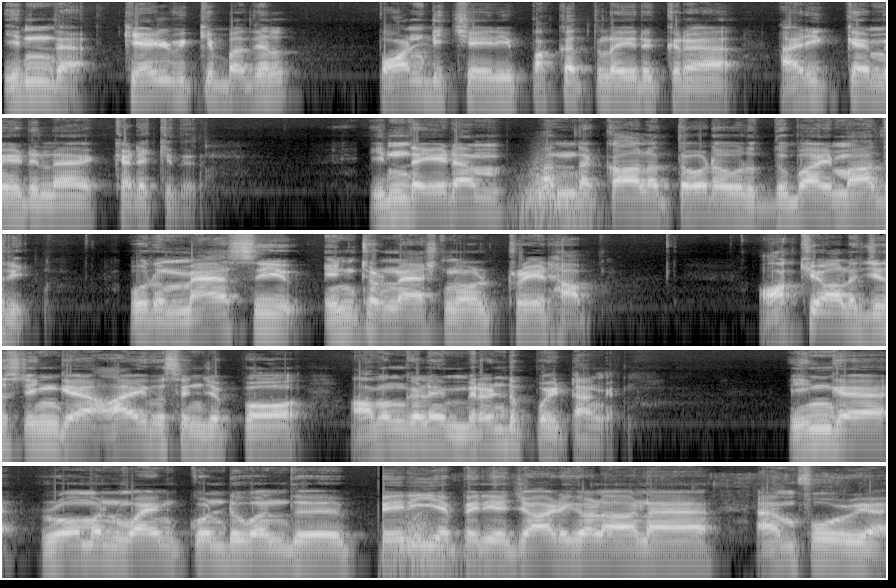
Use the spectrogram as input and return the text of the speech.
இந்த கேள்விக்கு பதில் பாண்டிச்சேரி பக்கத்தில் இருக்கிற அரிக்கமேடில் கிடைக்குது. இந்த இடம் அந்த காலத்தோட ஒரு துபாய் மாதிரி ஒரு massive international trade hub archaeologist இங்கே ஆய்வு செஞ்சப்போ அவங்களே மிரண்டு போயிட்டாங்க. இங்கே ரோமன் வைன் கொண்டு வந்து பெரிய பெரிய ஜாடிகளான அம்போரியா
